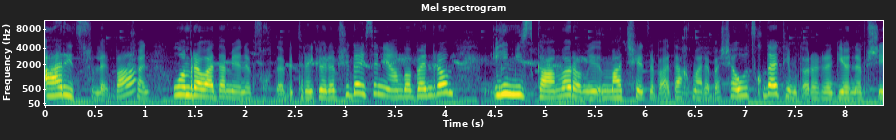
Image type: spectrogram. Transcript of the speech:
არ იცვლება. ჩვენ უამრავ ადამიანებს ხვდებით რეგიონებში და ისინი ამბობენ, რომ იმის გამო, რომ მათ შეიძლება დახმარება შეუწყდეთ, იმიტომ რომ რეგიონებში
